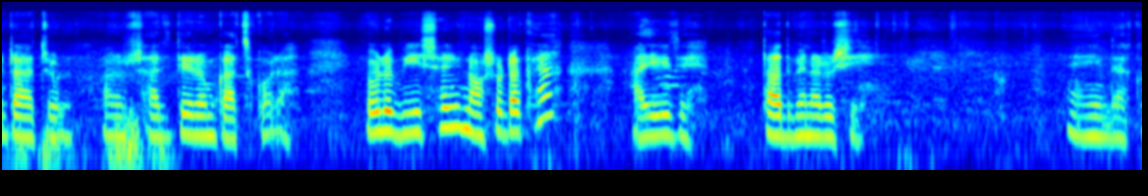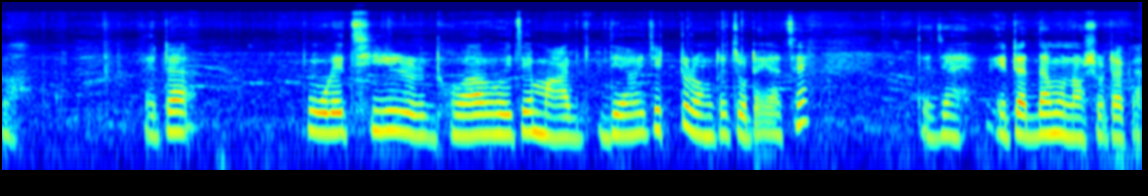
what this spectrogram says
এটা আঁচল, আর শাড়িতে এরকম কাজ করা। এগুলো বিয়ের শাড়ি, নশো টাকা, আর এই যে, তাঁত বেনারসি। এই দেখো, এটা পরেছি ধোয়া হয়েছে, মার দেওয়া হয়েছে, একটু রঙটা চটে গেছে। তো যাই এটার দামও নশো টাকা।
